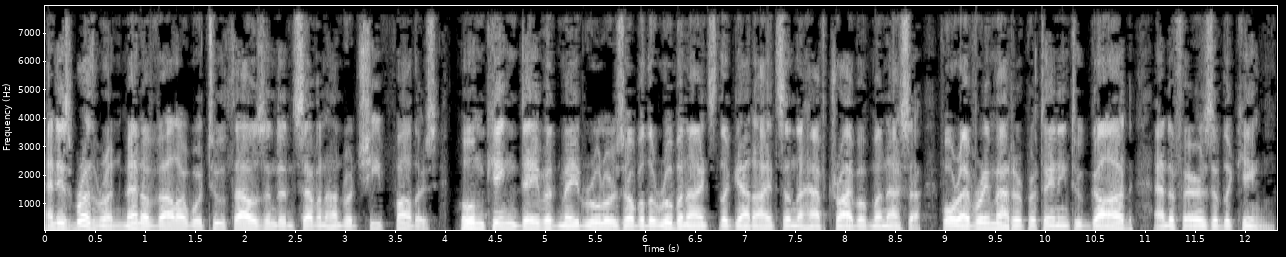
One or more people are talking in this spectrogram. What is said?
And his brethren, men of valor, were two thousand and seven hundred chief fathers, whom King David made rulers over the Reubenites, the Gadites, and the half tribe of Manasseh, for every matter pertaining to God and affairs of the king.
